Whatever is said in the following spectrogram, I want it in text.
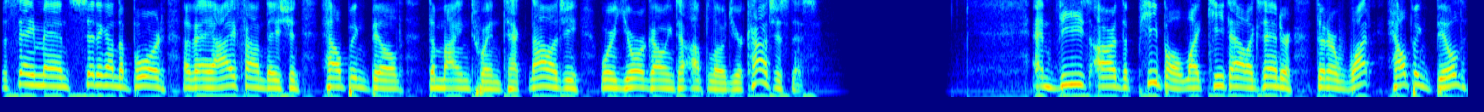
The same man sitting on the board of AI Foundation helping build the Mind Twin technology where you're going to upload your consciousness. And these are the people like Keith Alexander that are what? Helping build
